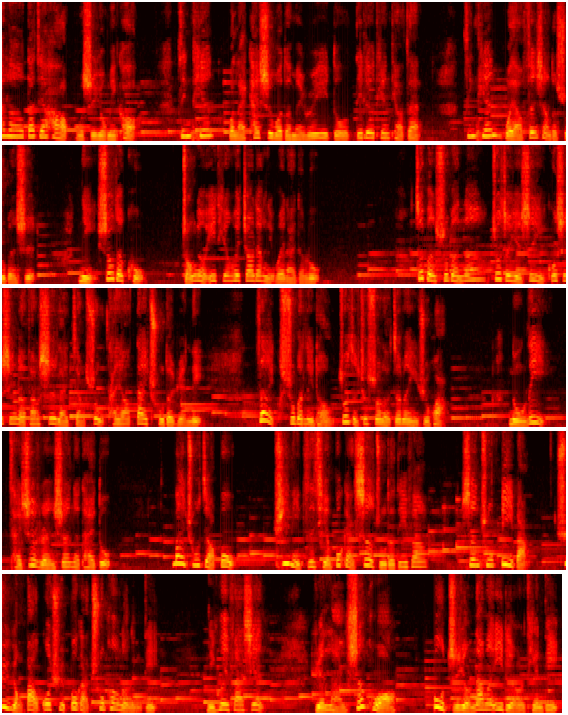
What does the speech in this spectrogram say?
Hello，大家好，我是尤米克。今天我来开始我的每日一读第六天挑战。今天我要分享的书本是《你受的苦，总有一天会照亮你未来的路》。这本书本呢，作者也是以故事性的方式来讲述他要带出的原理。在书本里头，作者就说了这么一句话：“努力才是人生的态度，迈出脚步。”去你之前不敢涉足的地方，伸出臂膀去拥抱过去不敢触碰的领地，你会发现，原来生活不只有那么一点儿天地。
